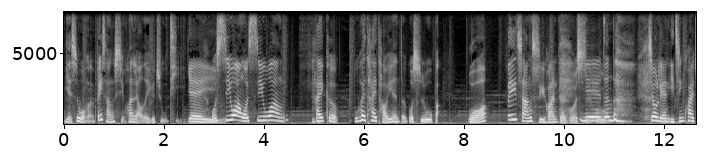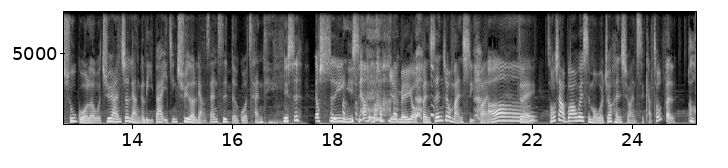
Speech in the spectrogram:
也是我们非常喜欢聊的一个主题，耶、我希望，我希望海可不会太讨厌德国食物吧？我非常喜欢德国食物，yeah, 真的，就连已经快出国了，我居然这两个礼拜已经去了两三次德国餐厅。你是要适应一下吗？也没有，本身就蛮喜欢哦。Oh. 对，从小不知道为什么我就很喜欢吃卡托粉哦。Oh.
